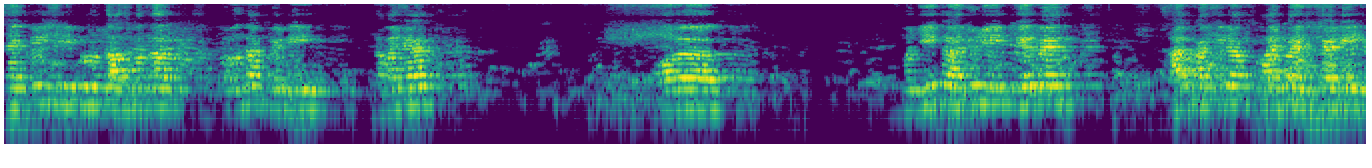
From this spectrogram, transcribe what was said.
ਸੈਕਟਰੀ ਸ੍ਰੀ ਗੁਰੂ ਦਾਸ ਮੰਦਰ ਪ੍ਰਬੰਧਕ ਕਮੇਟੀ, ਨਵਾਂ ਸ਼ਹਿਰ। ਔਰ ਮਨਜੀਤ ਰਾਜੂ ਜੀ ਚੇਅਰਮੈਨ ਸਾਹਿਬ ਕਾਸ਼ੀ ਸਮਾਜ ਭਾਈ ਸੁਸਾਇਟੀ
